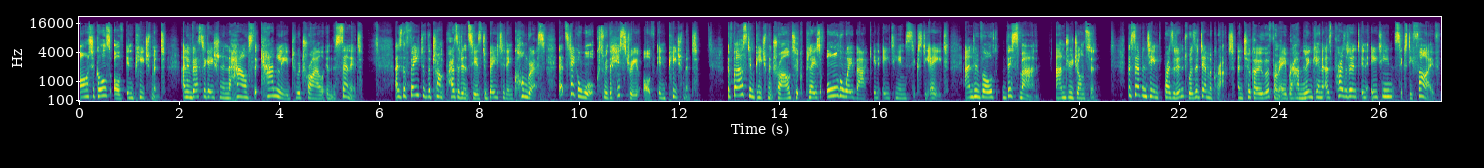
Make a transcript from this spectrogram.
Articles of impeachment, an investigation in the House that can lead to a trial in the Senate. As the fate of the Trump presidency is debated in Congress, let's take a walk through the history of impeachment. The first impeachment trial took place all the way back in 1868 and involved this man, Andrew Johnson. The 17th president was a Democrat and took over from Abraham Lincoln as president in 1865.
